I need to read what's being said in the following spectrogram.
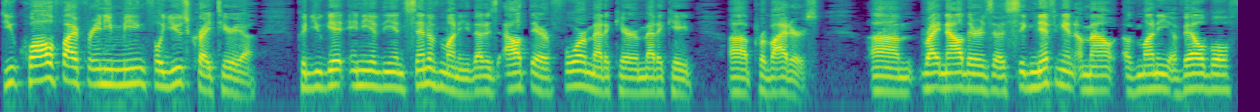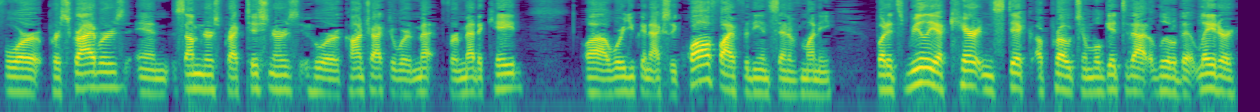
Do you qualify for any meaningful use criteria? Could you get any of the incentive money that is out there for Medicare and Medicaid uh, providers? Um, right now, there's a significant amount of money available for prescribers and some nurse practitioners who are contracted for Medicaid, uh, where you can actually qualify for the incentive money but it's really a carrot and stick approach, and we'll get to that a little bit later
